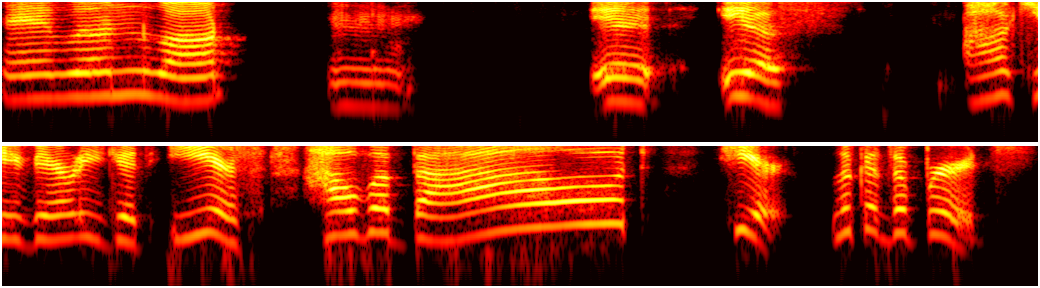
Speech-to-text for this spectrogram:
haven't got mm, ears. Okay, very good. Ears. How about here? Look at the birds.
